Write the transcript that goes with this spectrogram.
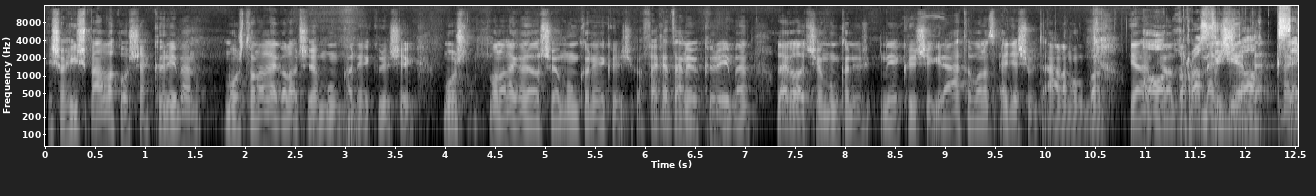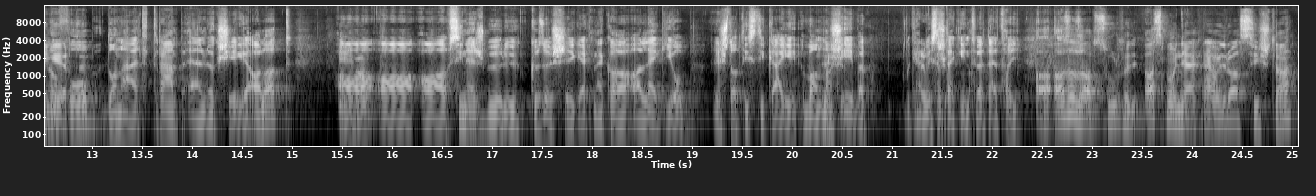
és a hispán lakosság körében most van a legalacsonyabb munkanélküliség. Most van a legalacsonyabb munkanélküliség a fekete nők körében, a legalacsonyabb munkanélküliségi ráta van az Egyesült Államokban. Jelen a rasszista, Megígérte? xenofób Megígérte. Donald Trump elnöksége alatt a, a, a színesbőrű közösségeknek a, a legjobb statisztikái vannak évek kell visszatekintve. Tehát, hogy Az az abszurd, hogy azt mondják rá, hogy rasszista,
